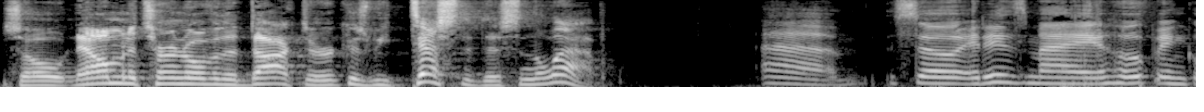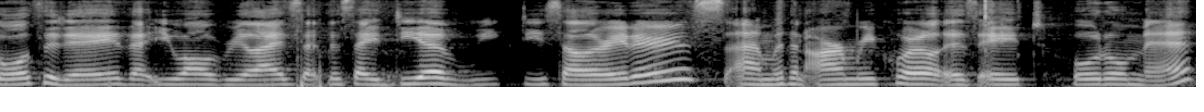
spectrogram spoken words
So now I'm going to turn it over to the doctor because we tested this in the lab. Um, so it is my hope and goal today that you all realize that this idea of weak decelerators um, with an arm recoil is a total myth.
